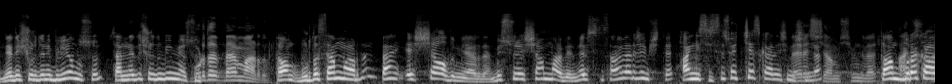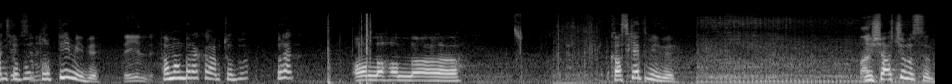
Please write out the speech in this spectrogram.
Ne düşürdüğünü biliyor musun? Sen ne düşürdüğünü bilmiyorsun. Burada ben vardım. Tamam burada sen vardın. Ben eşya aldım yerden. Bir sürü eşyam var benim. Hepsini sana vereceğim işte. Hangisiyse seçeceğiz kardeşim Ver içinden. eşyamı şimdi ver. Tamam Aç, bırak abi aç topu. hepsini. Top değil miydi? Değildi. Tamam bırak abi topu. Bırak. Allah Allah. Kasket miydi? Bak- İnşaatçı mısın?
